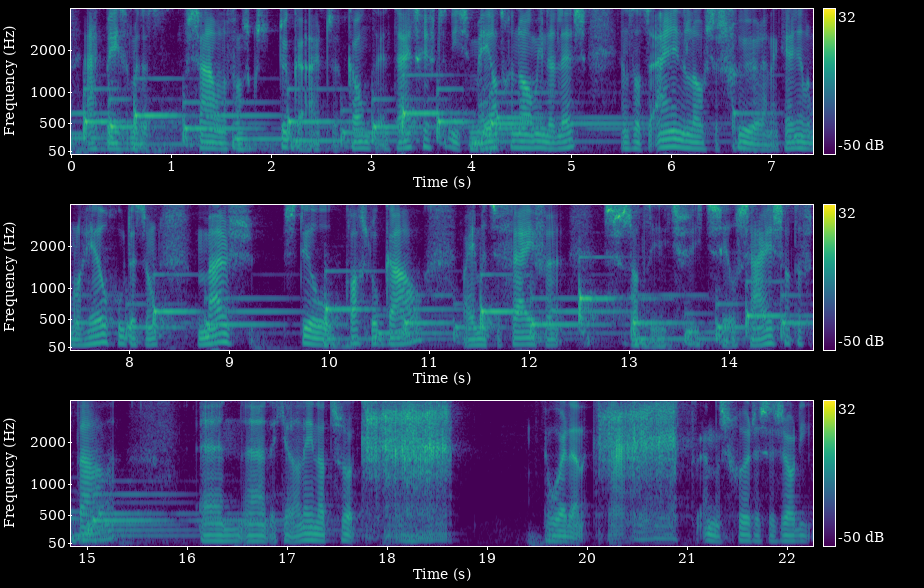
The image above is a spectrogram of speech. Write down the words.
eigenlijk bezig met het verzamelen van stukken uit kranten en tijdschriften... die ze mee had genomen in de les. En dan zat ze eindeloos te scheuren. En ik herinner me nog heel goed dat zo'n muis stil klaslokaal. Waar je met z'n vijven zat iets, iets heel saais zat te vertalen. En uh, dat je alleen dat soort hoorde. En, dan scheurden ze zo die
